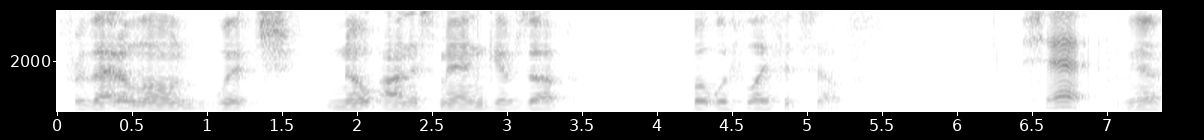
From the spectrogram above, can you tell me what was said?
for that alone which no honest man gives up, but with life itself." Shit. Yeah.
